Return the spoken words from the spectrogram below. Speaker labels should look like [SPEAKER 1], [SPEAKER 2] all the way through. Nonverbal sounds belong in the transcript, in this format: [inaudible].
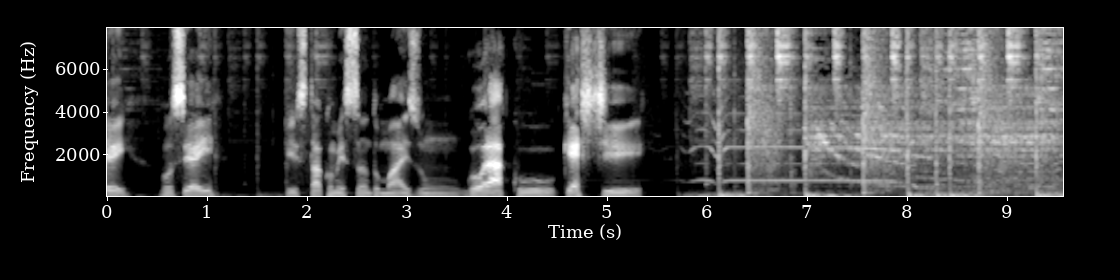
[SPEAKER 1] Ei, você aí. Está começando mais um Goraku Cast.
